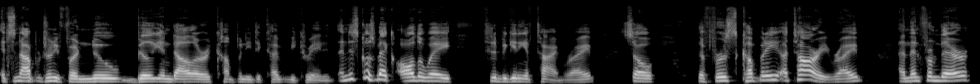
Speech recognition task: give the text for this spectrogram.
it's an opportunity for a new billion dollar company to come, be created. And this goes back all the way to the beginning of time right? So the first company atari right? And then from there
